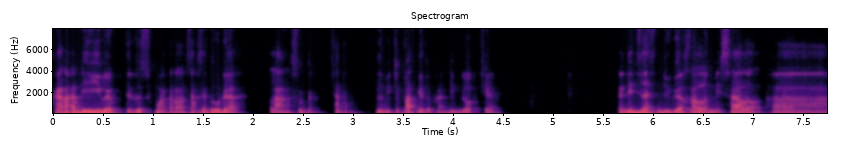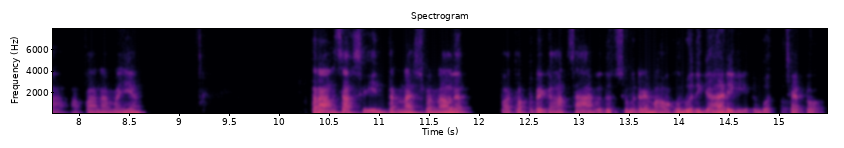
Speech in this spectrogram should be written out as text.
karena di Web3 itu semua transaksi itu udah langsung tercatat lebih cepat gitu kan di blockchain. Dan dia jelasin juga kalau misal uh, apa namanya transaksi internasional dan atau perdagangan saham itu sebenarnya waktu dua tiga hari gitu buat settle.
